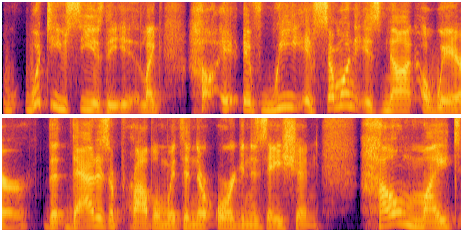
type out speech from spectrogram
what do you see as the like how if we if someone is not aware that that is a problem within their organization how might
